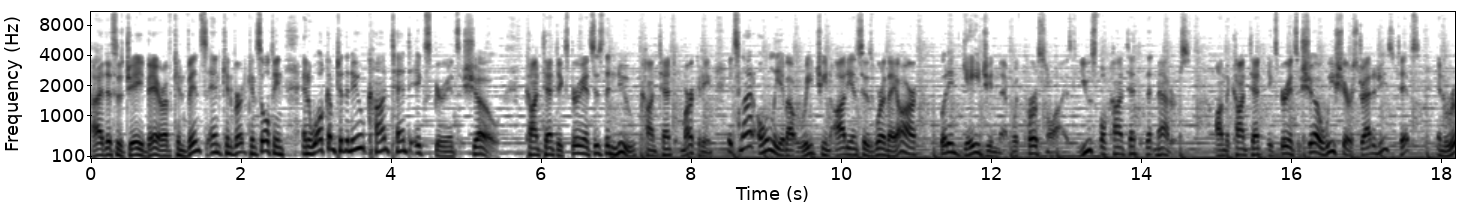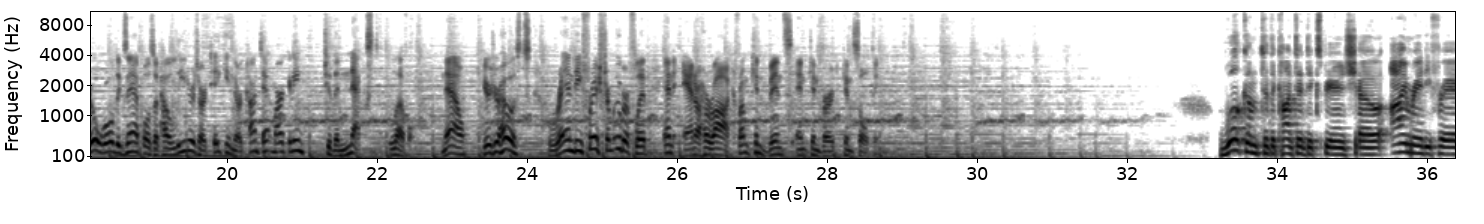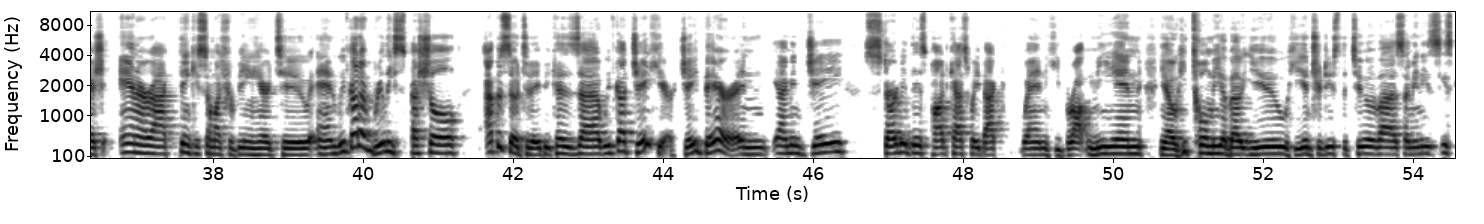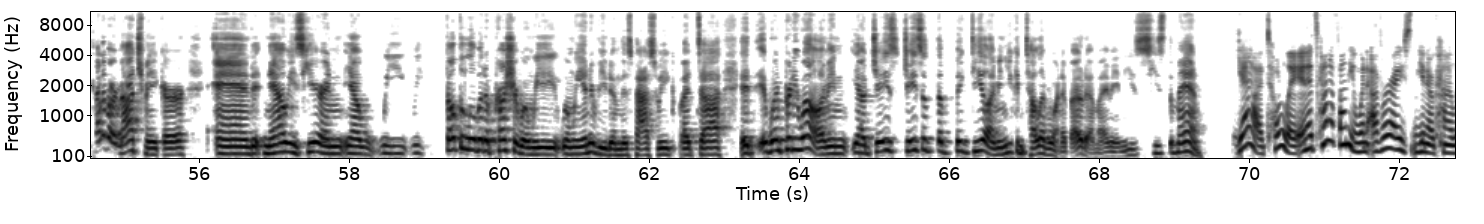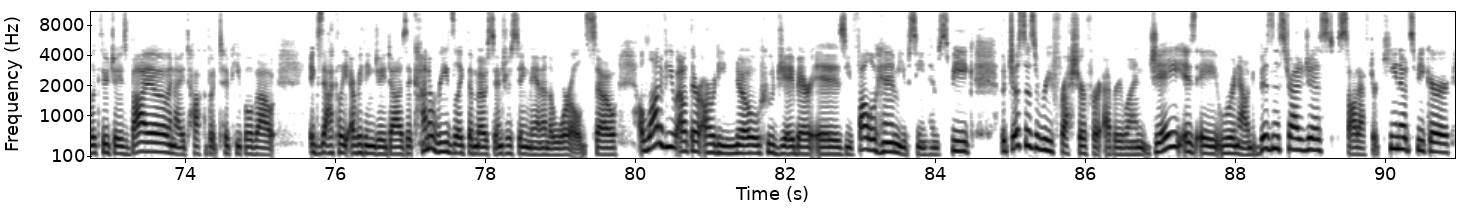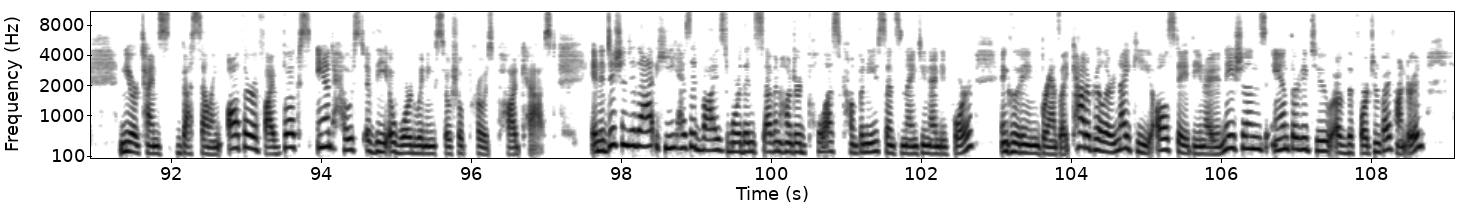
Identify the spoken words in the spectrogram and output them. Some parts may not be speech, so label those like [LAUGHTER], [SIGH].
Hi, this is Jay Baer of Convince and Convert Consulting, and welcome to the new Content Experience Show. Content Experience is the new content marketing. It's not only about reaching audiences where they are, but engaging them with personalized, useful content that matters. On the Content Experience Show, we share strategies, tips, and real world examples of how leaders are taking their content marketing to the next level. Now, here's your hosts, Randy Frisch from Uberflip and Anna Hrach from Convince and Convert Consulting. Welcome to the Content Experience Show. I'm Randy Frisch. Anna Hrach, thank you so much for being here too. And we've got a really special episode today because uh, we've got Jay here, Jay Baer, And I mean, Jay started this podcast way back when he brought me in. You know, he told me about you. He introduced the two of us. I mean, he's he's kind of our matchmaker, and now he's here. And you know, we we felt a little bit of pressure when we when we interviewed him this past week, but uh, it it went pretty well. I mean, you know, Jay's Jay's the big deal. I mean, you can tell everyone about him. I mean, he's he's the man. Yeah, totally. And it's kind of funny whenever I, you know, kind of look through Jay's bio and I talk about to people about exactly everything Jay does, it kind of reads like the most interesting man in the world. So a lot of you out there already know who Jay Baer is. You follow him, you've seen him speak. But just as a refresher for everyone, Jay is a renowned business strategist, sought after keynote speaker, New York Times bestselling author of five books, and host of the award winning Social Pros podcast. In addition to that, he has advised more than 700 plus companies since 1994, including brands like Caterpillar, Nike, Allstate, the United Nations, and 32 of the Fortune 500.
